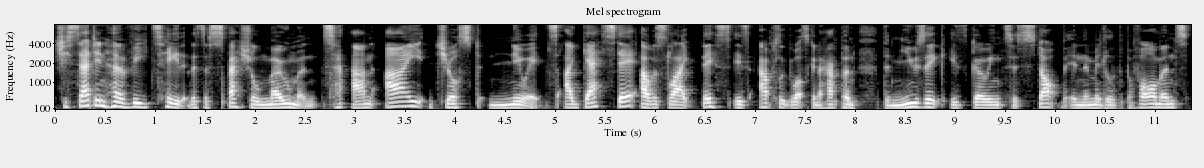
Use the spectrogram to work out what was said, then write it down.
She said in her VT that there's a special moment, and I just knew it. I guessed it. I was like, this is absolutely what's going to happen. The music is going to stop in the middle of the performance,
